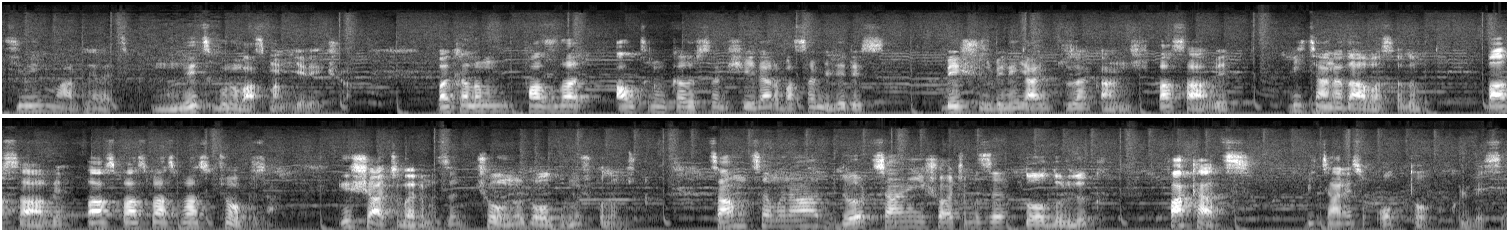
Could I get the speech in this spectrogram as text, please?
ikilim vardı evet. Net bunu basmam gerekiyor. Bakalım fazla altınım kalırsa bir şeyler basabiliriz. 500 bine yaylı tuzak kalmış. Bas abi. Bir tane daha basalım. Bas abi. Bas bas bas bas. Çok güzel. İnşaatçılarımızın çoğunu doldurmuş bulunduk. Tam tamına 4 tane inşaatçımızı doldurduk. Fakat bir tanesi Otto kulübesi.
